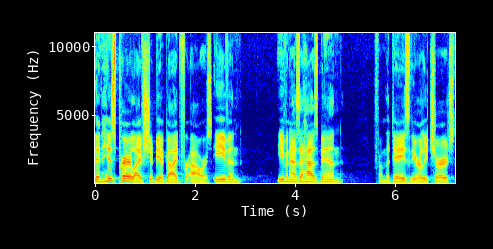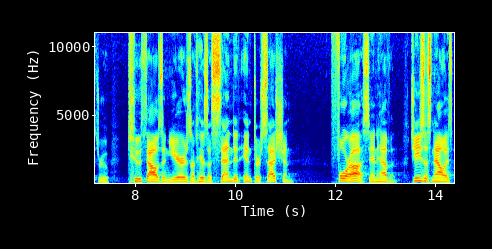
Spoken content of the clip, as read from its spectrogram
then his prayer life should be a guide for ours, even, even as it has been from the days of the early church through 2,000 years of his ascended intercession for us in heaven. Jesus now is,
